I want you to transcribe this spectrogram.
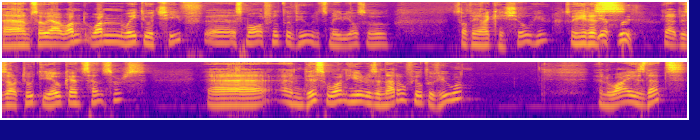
Um, so yeah, one one way to achieve uh, a smaller field of view. It's maybe also something I can show here. So here is yeah, yeah these are two TO-can sensors, uh, and this one here is a narrow field of view one. And why is that?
